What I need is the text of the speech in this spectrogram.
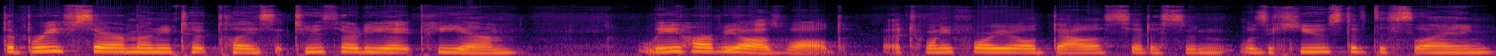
The brief ceremony took place at 2:38 p.m. Lee Harvey Oswald, a 24-year-old Dallas citizen, was accused of the slaying.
